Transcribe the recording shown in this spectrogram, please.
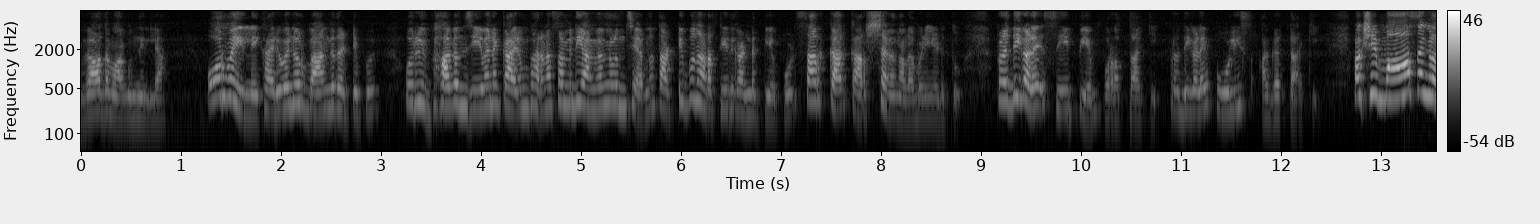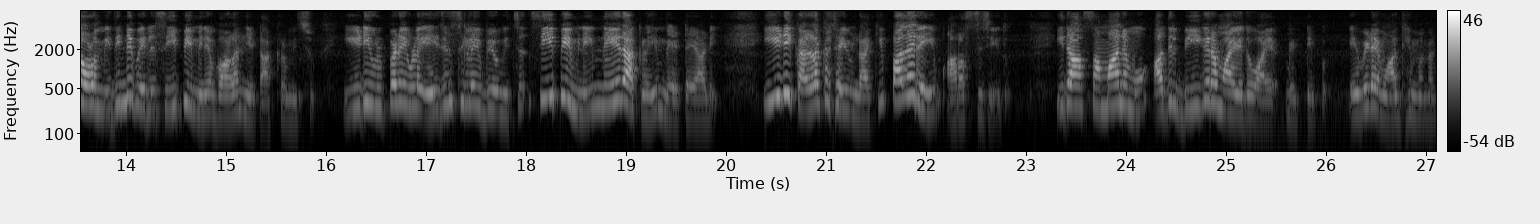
വിവാദമാകുന്നില്ല. ഓർമ്മയില്ലേ കരുവനൂർ ബാങ്ക് തട്ടിപ്പ്? ഒരു വിഭാഗം ജീവനക്കാരും ഭരണസമിതി അംഗങ്ങളും ചേർന്ന് തട്ടിപ്പ് നടത്തിയത് കണ്ടെത്തിയപ്പോൾ സർക്കാർ കർശന നടപടിയെടുത്തു. പ്രതികളെ സി പി എം പുറത്താക്കി. പ്രതികളെ പോലീസ് അകത്താക്കി. പക്ഷേ മാസങ്ങളോളം ഇതിന്റെ പേരിൽ സി പി എമ്മിനെ വളഞ്ഞിട്ട് ആക്രമിച്ചു. ഇ ഡി ഉൾപ്പെടെയുള്ള ഏജൻസികളെ ഉപയോഗിച്ച് സി പി എമ്മിനെയും നേതാക്കളെയും വേട്ടയാടി. ഇ ഡി കള്ളക്കഥയുണ്ടാക്കി പലരെയും അറസ്റ്റ് ചെയ്തു. ഇതാ സമാനമോ അതിൽ ഭീകരമായതോ ആയ വെട്ടിപ്പ്. എവിടെ മാധ്യമങ്ങൾ?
